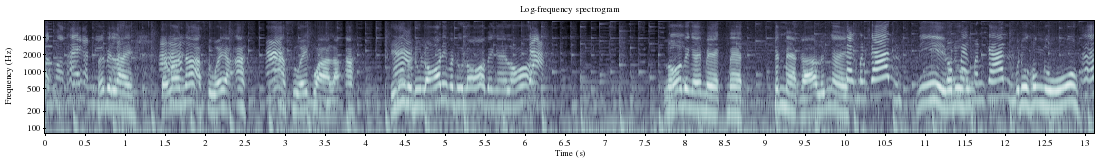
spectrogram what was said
ตัดหมอกให้คันนี้ ไม่เป็นไร แต่ว่าหน้าสวยอะอะอะหน้าสวยกว่าละอะทีนี้อะมาดูล้อนี่มาดูล้อเป็นไงล้อจ้ะล้อเป็นไงแม็กแม็ก เป็นแม็กเหรอหรือไง แบ่งเหมือนกัน นี่ต้มาองดูแบ่งเหมือนกันมาดูของหนูอ่า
